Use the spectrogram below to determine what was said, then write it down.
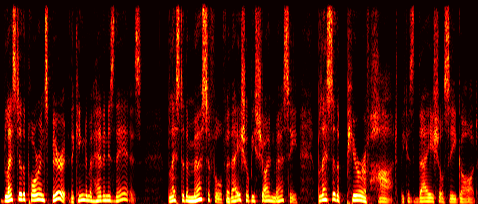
Blessed are the poor in spirit, the kingdom of heaven is theirs. Blessed are the merciful, for they shall be shown mercy. Blessed are the pure of heart, because they shall see God.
